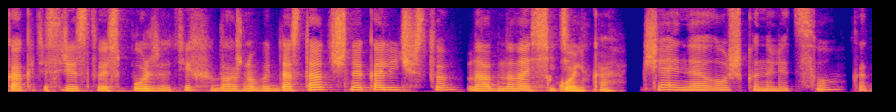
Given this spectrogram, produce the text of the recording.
как эти средства использовать использовать. Их должно быть достаточное количество, надо наносить. Сколько? Чайная ложка на лицо, как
